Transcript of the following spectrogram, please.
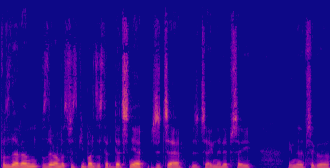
Pozdrawiam, pozdrawiam Was wszystkich bardzo serdecznie. Życzę, życzę jak najlepszej, jak najlepszego,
